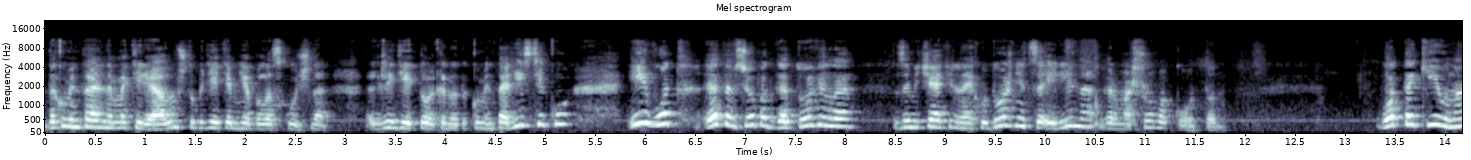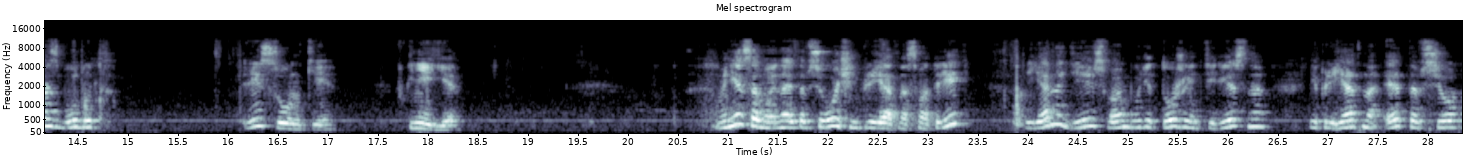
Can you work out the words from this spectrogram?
документальным материалом, чтобы детям не было скучно глядеть только на документалистику. И вот это все подготовила замечательная художница Ирина Гармашова-Коттон. Вот такие у нас будут рисунки в книге. Мне самой на это все очень приятно смотреть. И я надеюсь, вам будет тоже интересно и приятно это все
